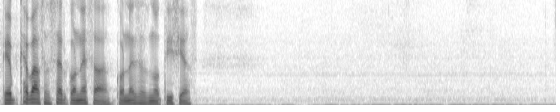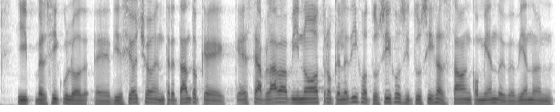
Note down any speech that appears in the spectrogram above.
¿Qué, qué vas a hacer con, esa, con esas noticias? Y versículo 18, eh, entre tanto que, que éste hablaba, vino otro que le dijo, tus hijos y tus hijas estaban comiendo y bebiendo en,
